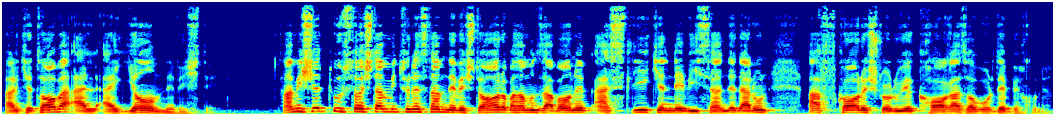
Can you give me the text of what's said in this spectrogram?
بر کتاب الایام نوشته. همیشه دوست داشتم می‌تونستم نوشته ها رو به همون زبان اصلی که نویسنده در اون افکارش رو روی کاغذ آورده بخونم.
